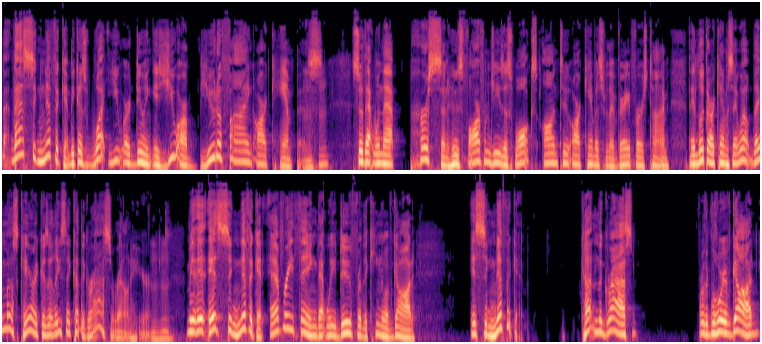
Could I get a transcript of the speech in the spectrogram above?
Th- That's significant because what you are doing is you are beautifying our campus Mhm. so that when that person who's far from Jesus walks onto our campus for the very first time, they look at our campus and say, well, they must care because at least they cut the grass around here. Mhm. I mean, it, it's significant. Everything that we do for the kingdom of God is significant. Cutting the grass for the glory of God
